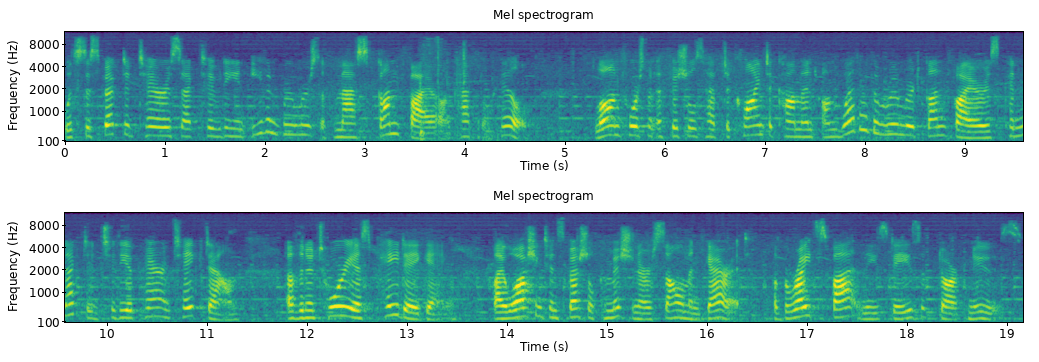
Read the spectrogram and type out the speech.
with suspected terrorist activity and even rumors of mass gunfire on Capitol Hill. Law enforcement officials have declined to comment on whether the rumored gunfire is connected to the apparent takedown of the notorious Payday Gang by Washington Special Commissioner Solomon Garrett, a bright spot in these days of dark news.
